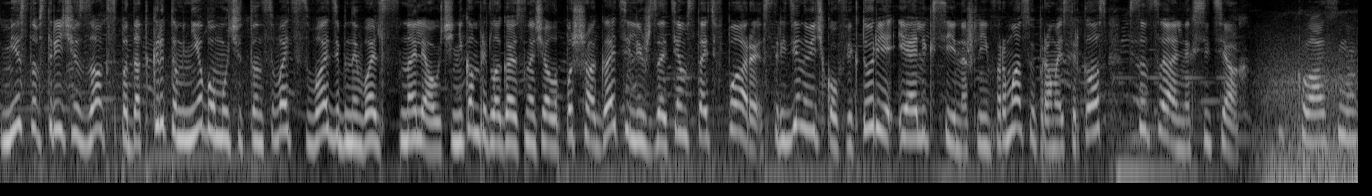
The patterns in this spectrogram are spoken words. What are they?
Место встречи ЗАГС под открытым небом учат танцевать свадебный вальс с ноля. Ученикам предлагают сначала пошагать и лишь затем встать в пары. Среди новичков Виктория и Алексей нашли информацию про мастер-класс в социальных сетях. Классно,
